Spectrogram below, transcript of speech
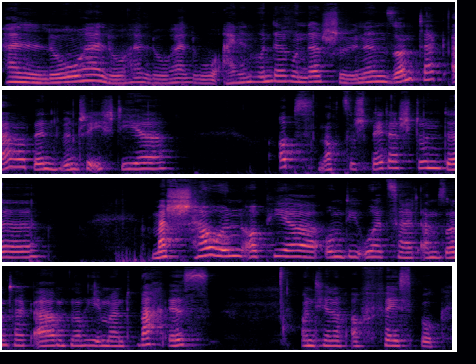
Hallo, hallo, hallo, hallo. Einen wunder, wunderschönen Sonntagabend wünsche ich dir. Ups, noch zu später Stunde. Mal schauen, ob hier um die Uhrzeit am Sonntagabend noch jemand wach ist und hier noch auf Facebook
